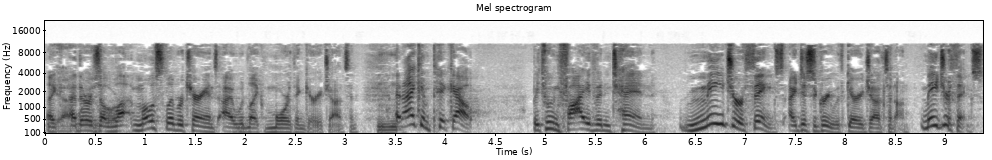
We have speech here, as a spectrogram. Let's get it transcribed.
Like, Yeah, there's a lot, most Libertarians I would like more than Gary Johnson. Mm-hmm. And I can pick out between five and ten major things I disagree with Gary Johnson on. Major things.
